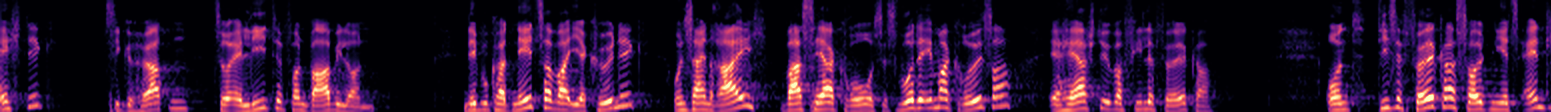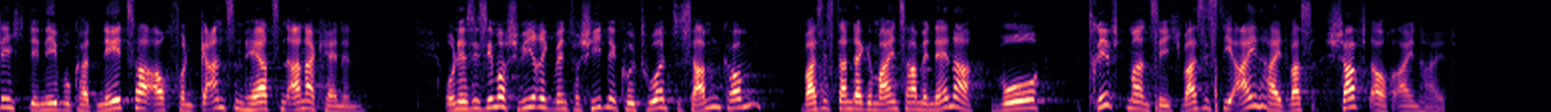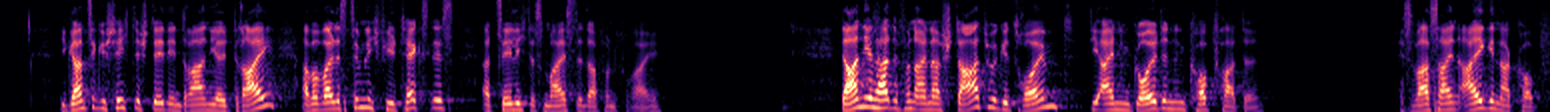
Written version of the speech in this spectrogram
mächtig, sie gehörten zur Elite von Babylon. Nebukadnezar war ihr König und sein Reich war sehr groß. Es wurde immer größer, er herrschte über viele Völker. Und diese Völker sollten jetzt endlich den Nebukadnezar auch von ganzem Herzen anerkennen. Und es ist immer schwierig, wenn verschiedene Kulturen zusammenkommen. Was ist dann der gemeinsame Nenner? Wo trifft man sich? Was ist die Einheit? Was schafft auch Einheit? Die ganze Geschichte steht in Daniel 3, aber weil es ziemlich viel Text ist, erzähle ich das meiste davon frei. Daniel hatte von einer Statue geträumt, die einen goldenen Kopf hatte. Es war sein eigener Kopf.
